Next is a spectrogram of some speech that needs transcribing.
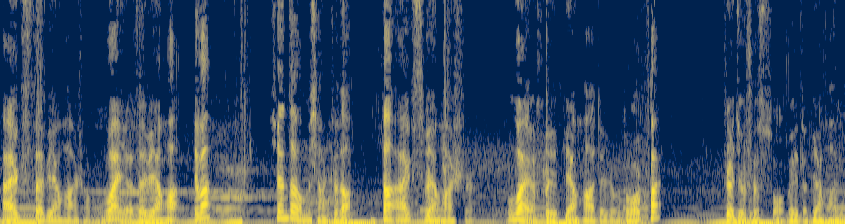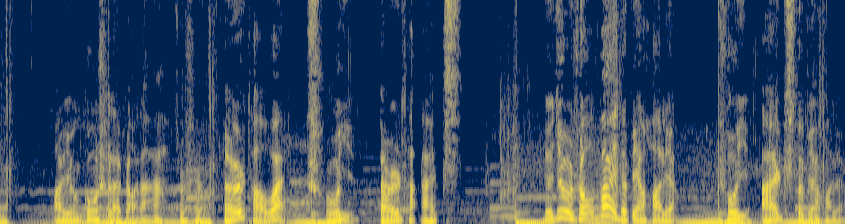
x 在变化的时候，y 也在变化，对吧？现在我们想知道，当 x 变化时，y 会变化的有多快？这就是所谓的变化率啊。用公式来表达啊，就是德尔塔 y 除以德尔塔 x。也就是说，y 的变化量除以 x 的变化量，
